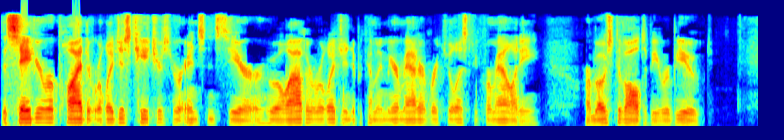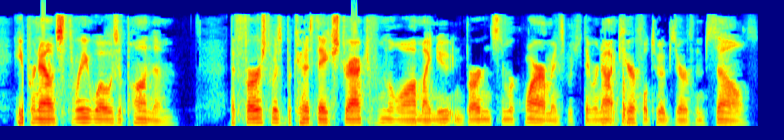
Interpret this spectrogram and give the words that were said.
The Savior replied that religious teachers who are insincere or who allow their religion to become a mere matter of ritualistic formality are most of all to be rebuked. He pronounced three woes upon them. The first was because they extracted from the law minute and burdensome requirements which they were not careful to observe themselves.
